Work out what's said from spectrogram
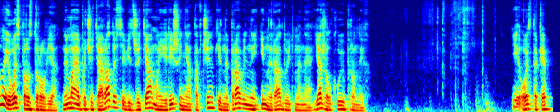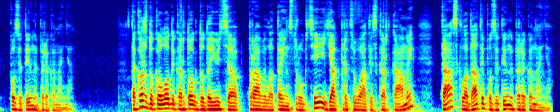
Ну і ось про здоров'я. Немає почуття радості від життя, мої рішення та вчинки неправильні і не радують мене. Я жалкую про них. І ось таке позитивне переконання. Також до колоди карток додаються правила та інструкції, як працювати з картками та складати позитивне переконання.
